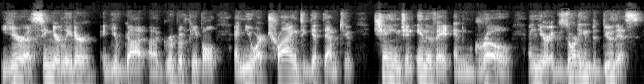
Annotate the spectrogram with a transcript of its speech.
You're a senior leader and you've got a group of people and you are trying to get them to change and innovate and grow and you're exhorting them to do this.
